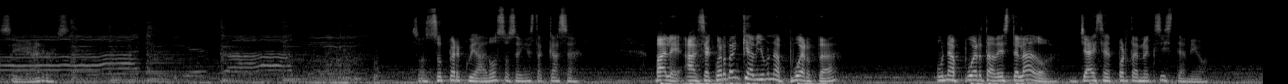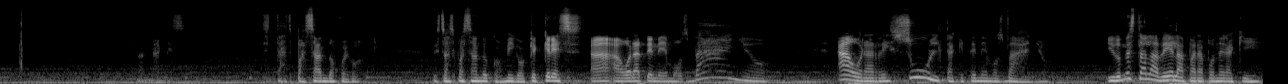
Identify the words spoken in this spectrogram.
Cigarros. Son súper cuidadosos en esta casa. Vale, ah, ¿se acuerdan que había una puerta? Una puerta de este lado. Ya esa puerta no existe, amigo. No mames. Te estás pasando, juego. Te estás pasando conmigo. ¿Qué crees? Ah, ahora tenemos baño. Ahora resulta que tenemos baño. ¿Y dónde está la vela para poner aquí?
